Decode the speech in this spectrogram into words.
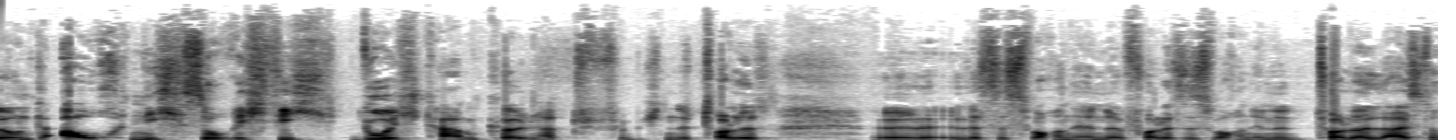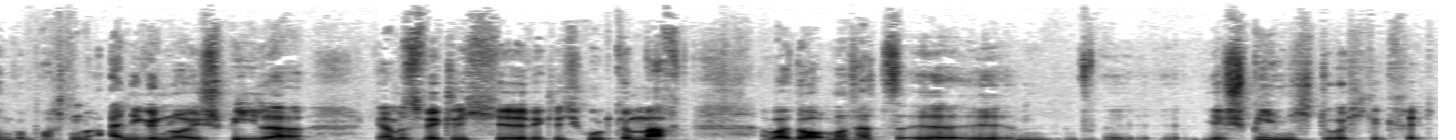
und auch nicht so richtig durchkam. Köln hat für mich eine tolle äh, letztes Wochenende, vorletztes Wochenende eine tolle Leistung gebracht. Einige neue Spieler, die haben es wirklich, wirklich gut gemacht. Aber Dortmund hat äh, äh, ihr Spiel nicht durchgekriegt.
